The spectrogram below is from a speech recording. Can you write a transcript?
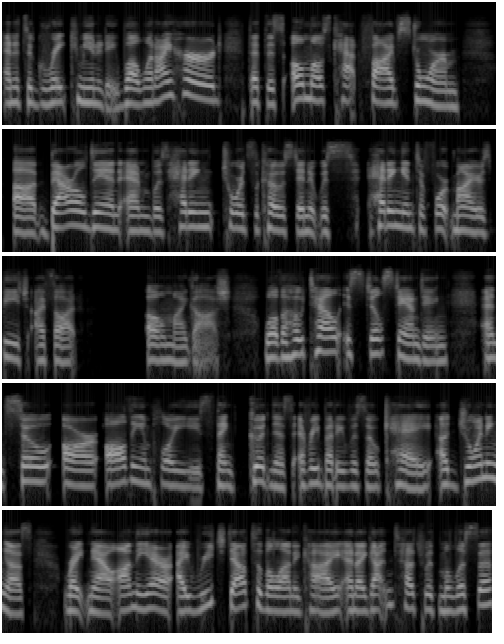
and it's a great community. Well, when I heard that this almost Cat 5 storm, uh, barreled in and was heading towards the coast and it was heading into Fort Myers Beach, I thought, Oh my gosh. Well, the hotel is still standing, and so are all the employees. Thank goodness everybody was okay. Uh, joining us right now on the air, I reached out to the Lani Kai and I got in touch with Melissa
